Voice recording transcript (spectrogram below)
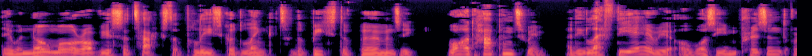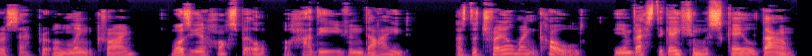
there were no more obvious attacks that police could link to the beast of Bermondsey. What had happened to him? Had he left the area or was he imprisoned for a separate unlinked crime? Was he in hospital or had he even died? As the trail went cold, the investigation was scaled down,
